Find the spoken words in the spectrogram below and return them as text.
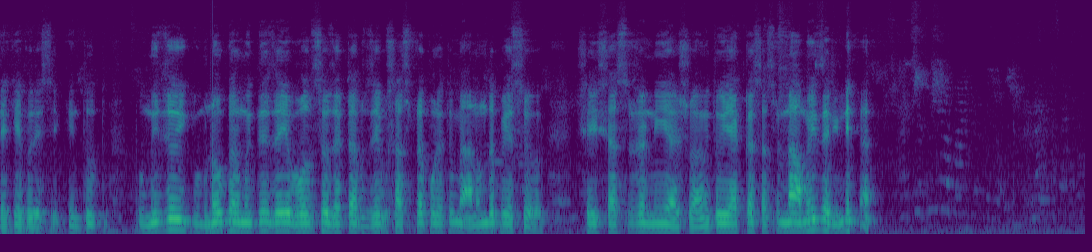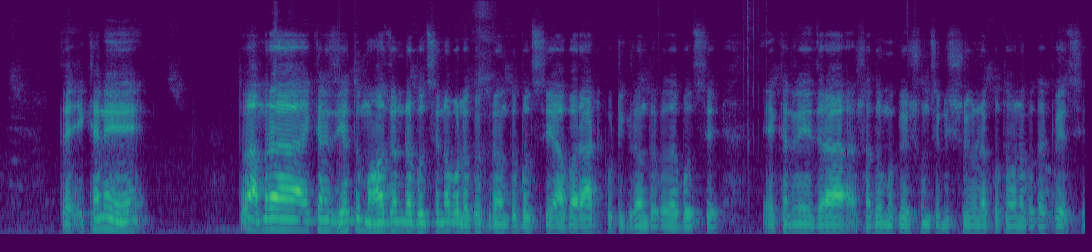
লিখে ফেলেছি। কিন্তু তুমি যে ওই নৌকার মধ্যে যে বলছো যে একটা যে শাস্ত্রটা পড়ে তুমি আনন্দ পেয়েছ, সেই শাস্ত্রটা নিয়ে আসো। আমি তো ওই একটা শাস্ত্রের নামই জানি না। তা এখানে তো আমরা এখানে যেহেতু মহাজনরা বলছে নবলোক গ্রন্থ বলছে, আবার আট কোটি গ্রন্থের কথা বলছে এখানে যারা সাধুমুখে শুনছে, নিশ্চয়ই ওনারা কোথাও না কোথায় পেয়েছে।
